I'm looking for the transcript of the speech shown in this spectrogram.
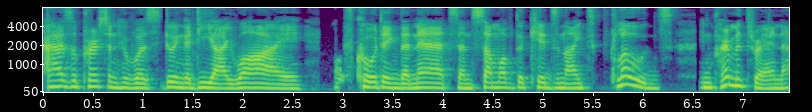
As a person who was doing a DIY of coating the nets and some of the kids' night clothes in permethrin,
